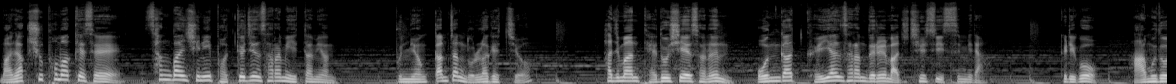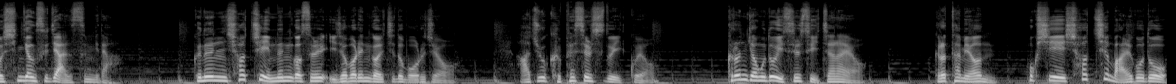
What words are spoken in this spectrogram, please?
만약 슈퍼마켓에 상반신이 벗겨진 사람이 있다면 분명 깜짝 놀라겠죠. 하지만 대도시에서는 온갖 괴이한 사람들을 마주칠 수 있습니다. 그리고 아무도 신경 쓰지 않습니다. 그는 셔츠 입는 것을 잊어버린 걸지도 모르죠. 아주 급했을 수도 있고요. 그런 경우도 있을 수 있잖아요. 그렇다면 혹시 셔츠 말고도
